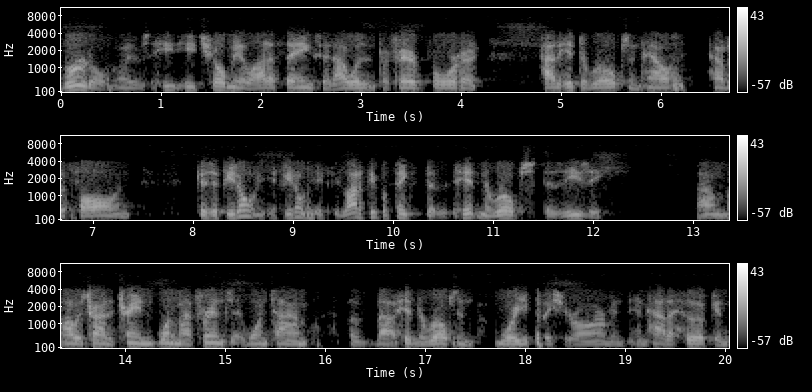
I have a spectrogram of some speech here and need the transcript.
brutal. It was, he he showed me a lot of things that I wasn't prepared for how to hit the ropes and how how to fall and because if you don't if you don't if a lot of people think that hitting the ropes is easy um, I was trying to train one of my friends at one time about hitting the ropes and where you place your arm and, and how to hook. And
